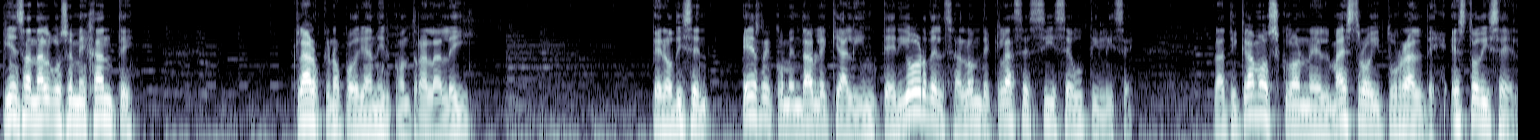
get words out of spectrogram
piensan algo semejante. Claro que no podrían ir contra la ley, pero dicen, es recomendable que al interior del salón de clases sí se utilice. Platicamos con el maestro Iturralde. Esto dice él.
